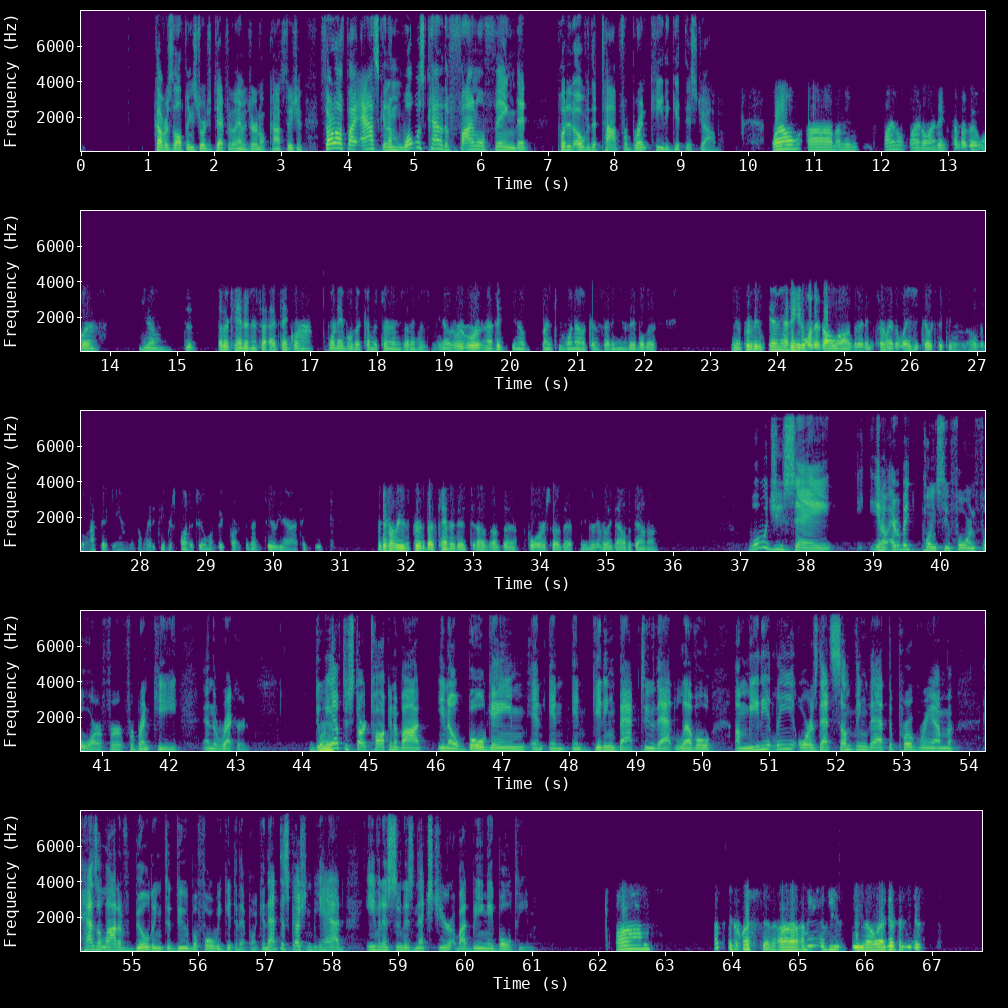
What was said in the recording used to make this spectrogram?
covers all things Georgia Tech for the Atlanta Journal Constitution. Start off by asking him what was kind of the final thing that put it over the top for Brent Key to get this job. Well, um, I mean, final, final. I think some of it was, you know, the other candidates. I I think were weren't able to come to terms. I think was, you know, or, or and I think you know, Frankie won out because I think he was able to, you know, prove. The, I, mean, I think he'd wanted it all along, but I think certainly the way he coached the team over the last eight games and the way the team responded to him were big parts. And then too, yeah, I think he, for different reasons, proved the best candidate of, of the four. So that you know, they really dialed it down on. What would you say? You know, everybody points to four and four for for Brent Key and the record. Do we mm-hmm. have to start talking about you know bowl game and in and getting back to that level immediately, or is that something that the program has a lot of building to do before we get to that point? Can that discussion be had even as soon as next year about being a bowl team? Um, that's a good question. Uh, I mean, if you you know, I guess if you just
